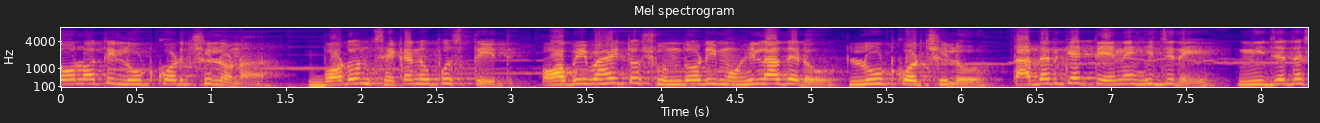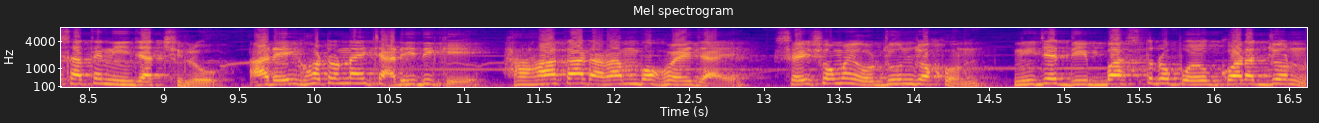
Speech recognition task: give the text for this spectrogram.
দৌলতই লুট করছিল না, বরং সেখানে উপস্থিত অবিবাহিত সুন্দরী মহিলাদেরও লুট করছিল। তাদেরকে টেনে হিজড়ে নিজেদের সাথে নিয়ে যাচ্ছিল। আর এই ঘটনায় চারিদিকে হাহাকার আরম্ভ হয়ে যায়। সেই সময় অর্জুন যখন নিজের দিব্যাস্ত্র প্রয়োগ করার জন্য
